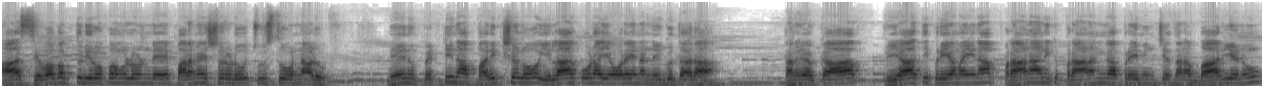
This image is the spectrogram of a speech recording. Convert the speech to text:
ఆ శివభక్తుడి రూపంలో ఉండే పరమేశ్వరుడు చూస్తూ ఉన్నాడు. నేను పెట్టిన పరీక్షలో ఇలా కూడా ఎవరైనా నెగ్గుతారా? తన యొక్క ప్రియాతి ప్రియమైన ప్రాణానికి ప్రాణంగా ప్రేమించే తన భార్యను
